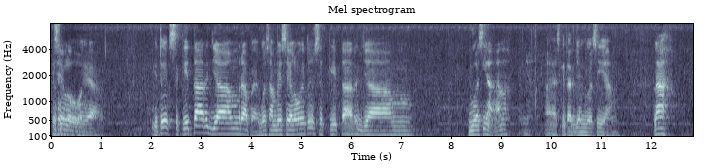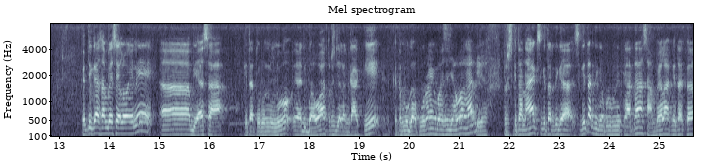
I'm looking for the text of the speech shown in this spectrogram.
ke Selo ya itu sekitar jam berapa ya? Gue sampai Selo itu sekitar jam 2 siangan lah. Nah, sekitar jam 2 siang. Nah ketika sampai Selo ini eh, biasa. Kita turun dulu ya di bawah terus jalan kaki ketemu gapura yang bahasa Jawa kan? Iya. terus kita naik sekitar tiga sekitar 30 menit ke atas sampailah kita ke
